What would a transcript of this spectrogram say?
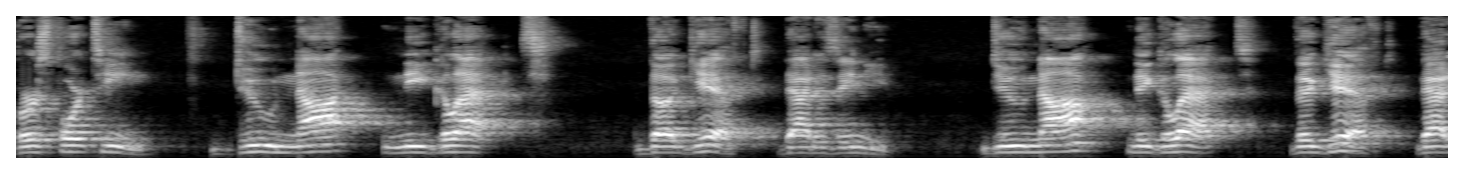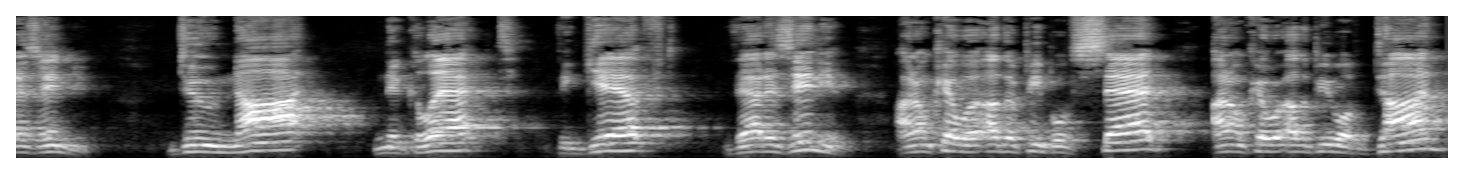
Verse 14 Do not neglect the gift that is in you. Do not neglect the gift that is in you. Do not neglect the gift that is in you. I don't care what other people have said. I don't care what other people have done.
